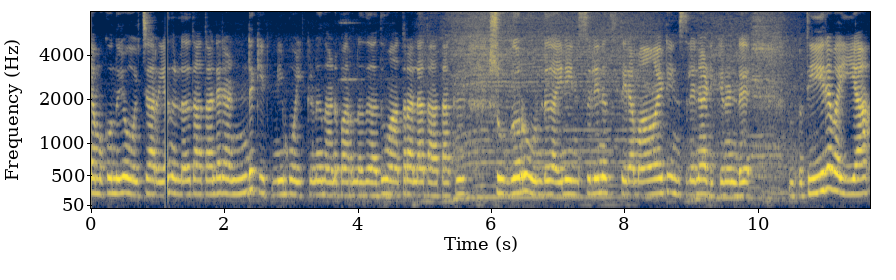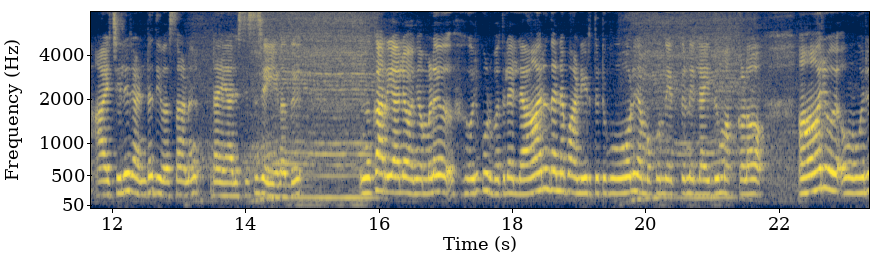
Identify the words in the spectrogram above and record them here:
നമുക്കൊന്ന് ചോദിച്ചറിയാം എന്നുള്ളത് താത്താന്റെ രണ്ട് കിഡ്നിയും പോയിക്കണെന്നാണ് പറഞ്ഞത്. അത് മാത്രല്ല താത്താക്ക് ഷുഗറും ഉണ്ട്. അതിന് ഇൻസുലിൻ സ്ഥിരമായിട്ട് ഇൻസുലിൻ അടിക്കുന്നുണ്ട് തീരെ വയ്യ. ആഴ്ചയിൽ രണ്ട് ദിവസമാണ് ഡയാലിസിസ് ചെയ്യണത്. നിങ്ങൾക്കറിയാലോ നമ്മൾ ഒരു കുടുംബത്തിൽ എല്ലാവരും തന്നെ പണിയെടുത്തിട്ട് പോലും നമുക്കൊന്നും എത്തണില്ല. ഇത് മക്കളോ ആരും ഒരു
